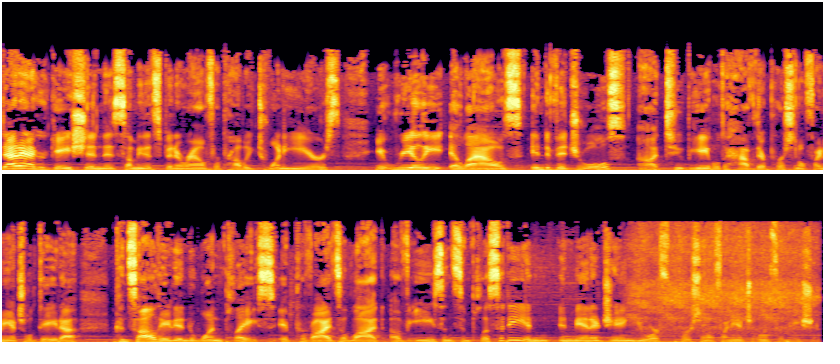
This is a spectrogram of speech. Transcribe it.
Data aggregation is something that's been around for probably 20 years. It really allows individuals uh, to be able to have their personal financial data consolidated into one place. It provides a lot of ease and simplicity in, in managing your personal financial information.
